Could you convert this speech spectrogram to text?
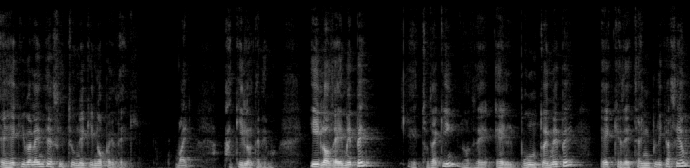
es equivalente a existe un x no p de x. Bueno, aquí lo tenemos. Y lo de MP, esto de aquí, lo de el punto MP, es que de esta implicación,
